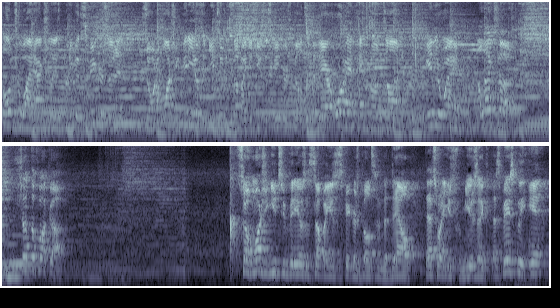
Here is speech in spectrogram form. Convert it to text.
ultra wide actually has pretty good speakers in it, so when I'm watching videos on YouTube and stuff, I just use the speakers built into there, or I have headphones on. Either way, Alexa, shut the fuck up. So if I'm watching YouTube videos and stuff, I use the speakers built into the Dell. That's what I use for music. That's basically it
